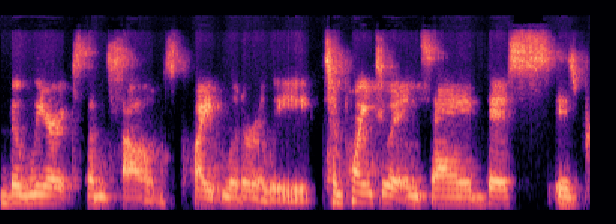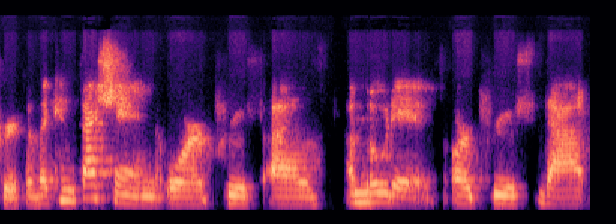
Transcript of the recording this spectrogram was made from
the lyrics themselves quite literally to point to it and say this is proof of a confession or proof of a motive or proof that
